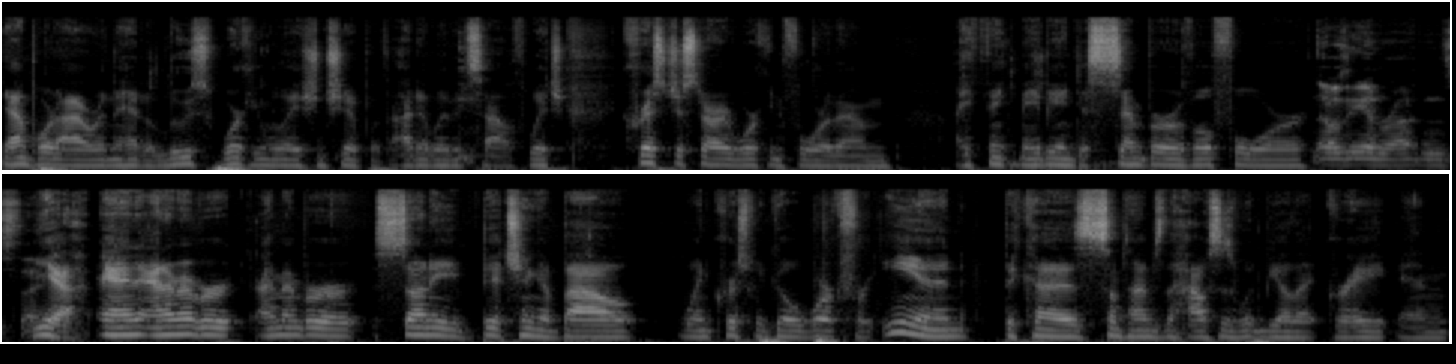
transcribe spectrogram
Davenport, Iowa, and they had a loose working relationship with IWA Mid South, which Chris just started working for them. I think maybe in December of 04. That was Ian Rotten's thing. Yeah, and and I remember I remember Sunny bitching about when Chris would go work for Ian because sometimes the houses wouldn't be all that great, and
